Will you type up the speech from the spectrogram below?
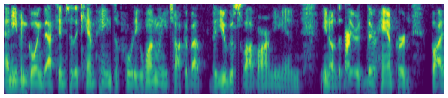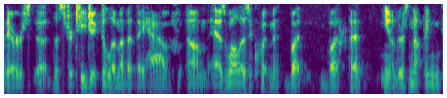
and even going back into the campaigns of forty one, when you talk about the Yugoslav army, and you know they're they're hampered by their uh, the strategic dilemma that they have, um, as well as equipment, but but that you know there's nothing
